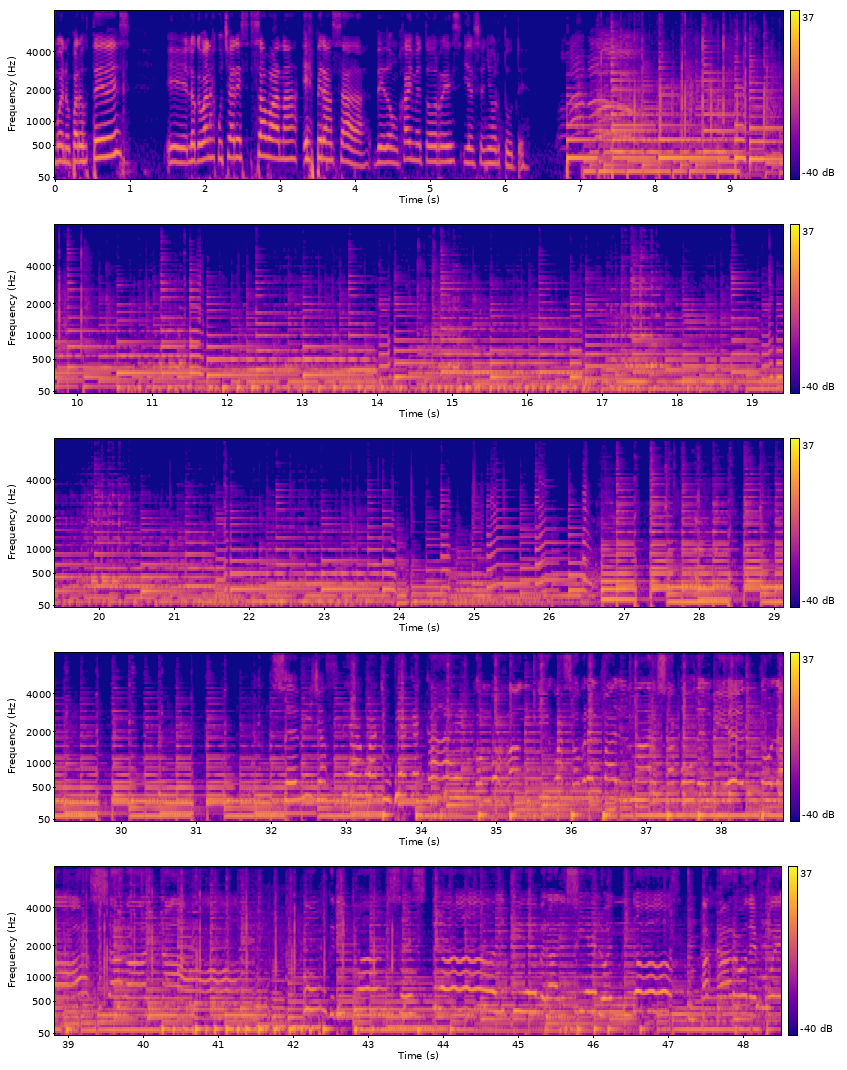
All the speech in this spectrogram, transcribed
Bueno, para ustedes eh, lo que van a escuchar es Sabana Esperanzada de don Jaime Torres y el señor Tute. Semillas de agua, lluvia que cae con voz antigua sobre el palmar, sacude el viento la sabana. Un grito ancestral quiebra el cielo en dos, pájaro de fuego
